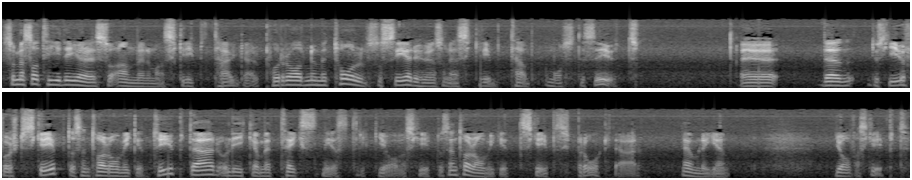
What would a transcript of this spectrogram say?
Som jag sa tidigare så använder man skripttaggar. På rad nummer 12 så ser du hur en sån här skripttab måste se ut. Eh, den, du skriver först skript och sen talar du om vilken typ det är och lika med text nedstreck JavaScript och sen talar du om vilket skriptspråk det är nämligen JavaScript.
